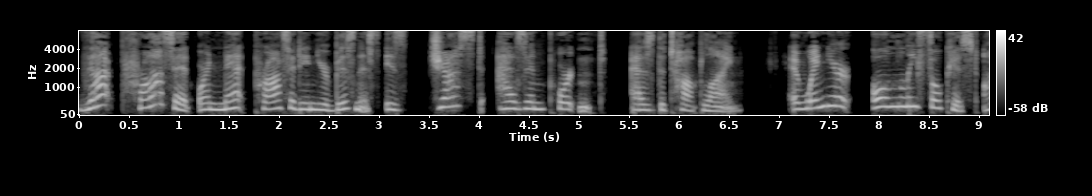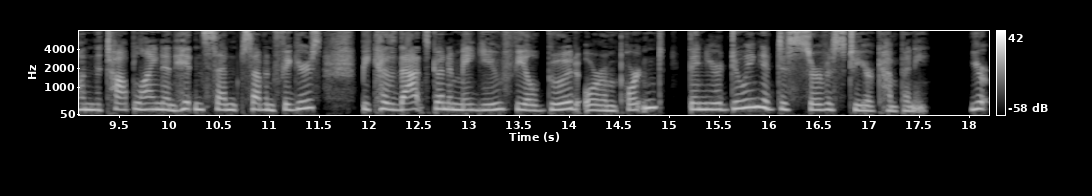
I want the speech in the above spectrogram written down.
That profit or net profit in your business is just as important as the top line. And when you're only focused on the top line and hitting seven, seven figures because that's going to make you feel good or important, then you're doing a disservice to your company. You're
